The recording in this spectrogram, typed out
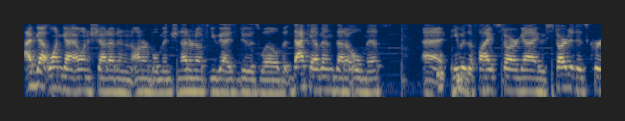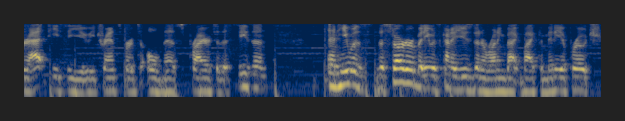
I've got one guy I want to shout out in an honorable mention. I don't know if you guys do as well, but Zach Evans out of Ole Miss. Uh, he was a five star guy who started his career at TCU. He transferred to Ole Miss prior to this season. And he was the starter, but he was kind of used in a running back by committee approach.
